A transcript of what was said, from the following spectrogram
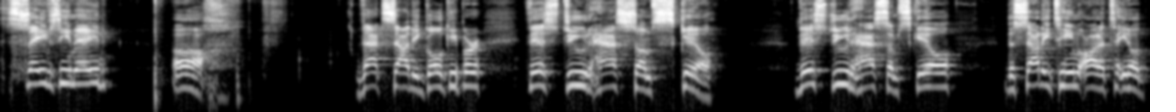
saves he made. Oh, that Saudi goalkeeper. This dude has some skill. This dude has some skill. The Saudi team ought to, t- you know,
